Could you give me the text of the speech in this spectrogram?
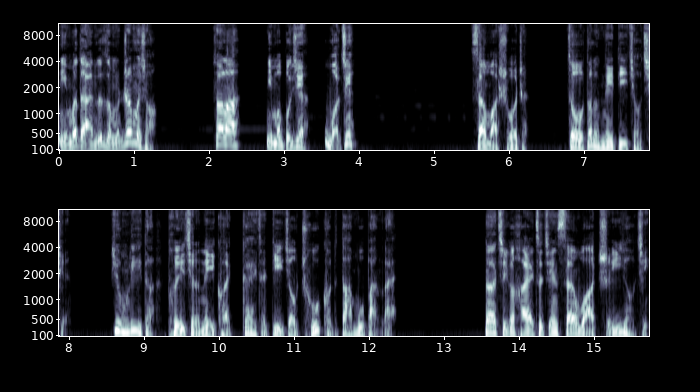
你们胆子怎么这么小？算了，你们不进，我进。三娃说着，走到了那地窖前，用力的推起了那块盖在地窖出口的大木板来。那几个孩子见三娃执意要进，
